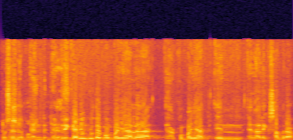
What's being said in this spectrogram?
Pues no en, en, Enrique ha vingut acompanyada, acompanyat en, en Alexandra.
